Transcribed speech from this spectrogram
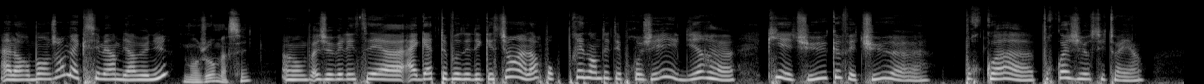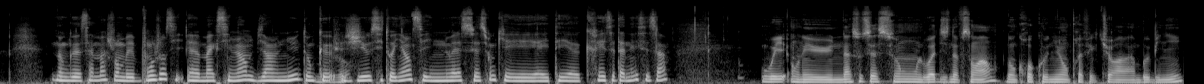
Alors, bonjour Maximin, bienvenue. Bonjour, merci. Je vais laisser Agathe te poser des questions alors pour présenter tes projets et dire qui es-tu, que fais-tu, pourquoi, pourquoi géo-citoyen? Donc euh, ça marche. Bon, mais bonjour euh, Maximin, bienvenue. Donc euh, Bonjour. Géo Citoyen, c'est une nouvelle association qui a, a été euh, créée cette année, c'est ça? Oui, on est une association loi 1901, donc reconnue en préfecture à Bobigny,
